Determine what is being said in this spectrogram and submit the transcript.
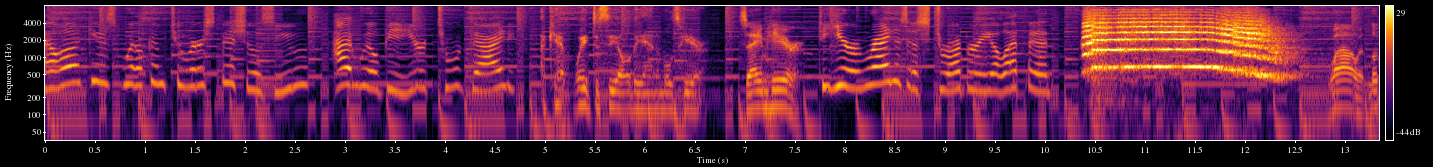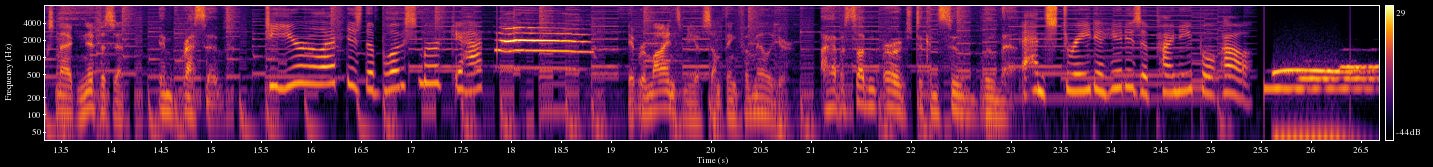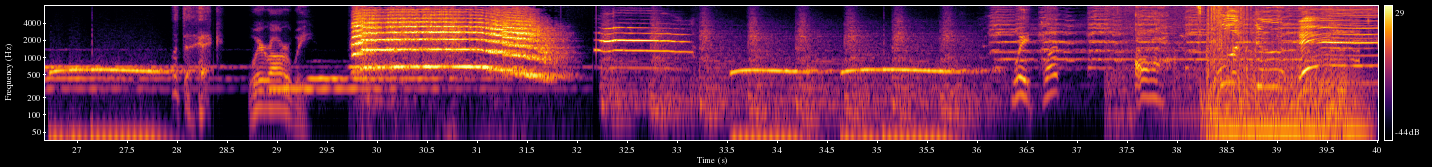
Halakis, welcome to our special zoo. I will be your tour guide. I can't wait to see all the animals here. Same here. To your right is a strawberry elephant. Wow, it looks magnificent. Impressive. To your left is the blue smurf cat. It reminds me of something familiar. I have a sudden urge to consume Blue Man. And straight ahead is a pineapple owl. What the heck? Where are we? Wait, what? Oh. What the hell?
